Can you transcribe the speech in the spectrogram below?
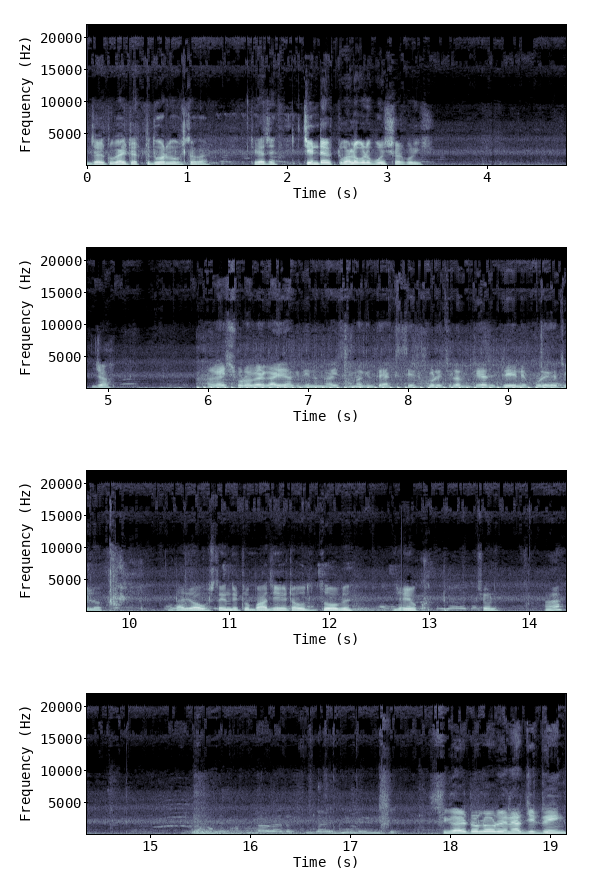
যা, একটু গাড়িটা একটু ধোয়ার ব্যবস্থা কর। ঠিক আছে? চেনটা একটু ভালো করে পরিষ্কার করিস। যা। আর গাড়ি সৌরভের গাড়ি একদিন। গাড়ি আমরা কিন্তু অ্যাক্সিডেন্ট করেছিলাম, ঠিক আছে? ড্রেনে পড়ে গেছিল। গাড়ির অবস্থা কিন্তু একটু বাজে, এটাও দিতে হবে। যাই হোক, চল। হ্যাঁ? সিগারেট হলো এনার্জি ড্রিঙ্ক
